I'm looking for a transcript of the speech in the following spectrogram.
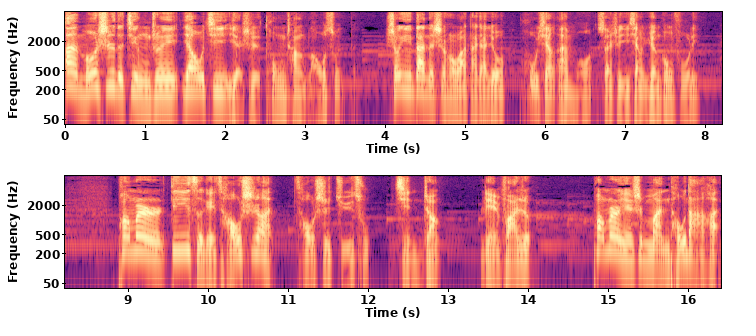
按摩师的颈椎腰肌也是通常劳损的，生意淡的时候啊，大家就互相按摩，算是一项员工福利。胖妹儿第一次给曹师按，曹师局促紧张，脸发热。胖妹儿也是满头大汗，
